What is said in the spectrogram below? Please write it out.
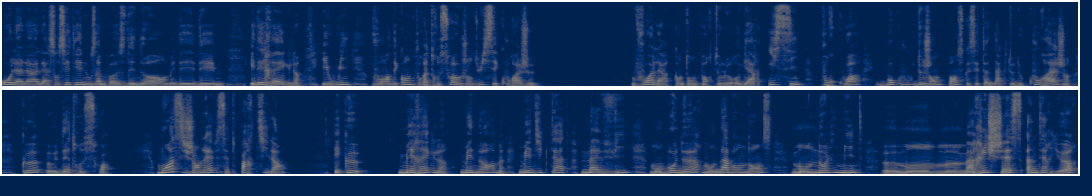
Oh là là, la société nous impose des normes et des, et des règles. Et oui, vous vous rendez compte, pour être soi aujourd'hui, c'est courageux. Voilà, quand on porte le regard ici, pourquoi beaucoup de gens pensent que c'est un acte de courage que euh, d'être soi. Moi, si j'enlève cette partie-là, et que mes règles, mes normes, mes dictates, ma vie, mon bonheur, mon abondance, mon no limites, euh, ma richesse intérieure,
